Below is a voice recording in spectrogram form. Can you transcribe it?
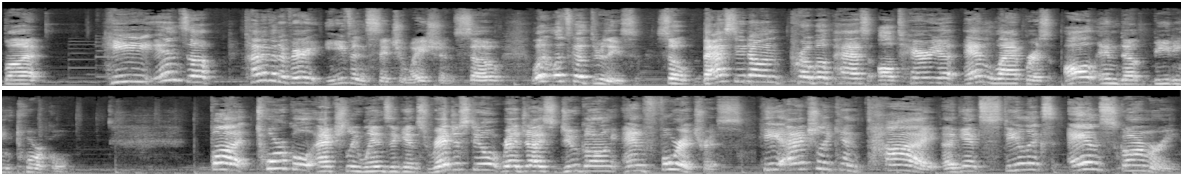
but he ends up kind of in a very even situation. So let, us go through these. So Bastiodon, Probopass, Altaria, and Lapras all end up beating Torkoal. But Torkoal actually wins against Registeel, Regice, Dewgong, and Forretress. He actually can tie against Steelix and Skarmory.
